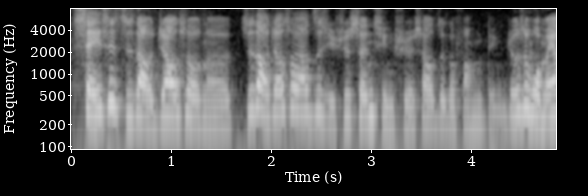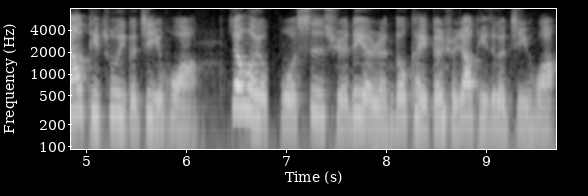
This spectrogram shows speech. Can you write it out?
谁是指导教授呢？指导教授要自己去申请学校这个房顶，就是我们要提出一个计划。任何有博士学历的人都可以跟学校提这个计划。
